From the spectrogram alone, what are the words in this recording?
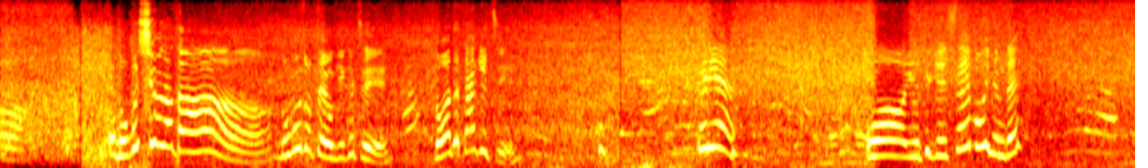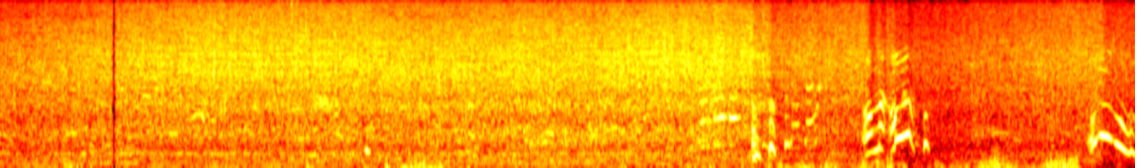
어. 야, 너무 시원하다. 너무 좋다, 여기, 그치? 너한테 딱이지? 혜리야. 와, 이거 되게 세 보이는데? 엄마, 어! 어머머!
